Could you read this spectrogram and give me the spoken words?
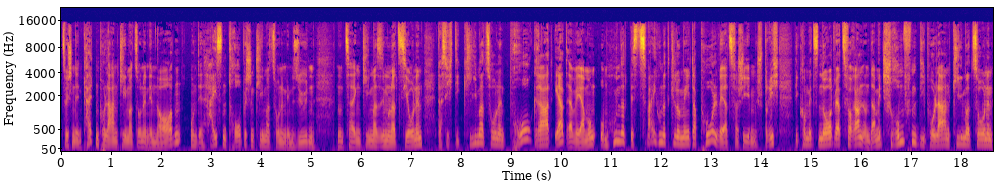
zwischen den kalten polaren Klimazonen im Norden und den heißen tropischen Klimazonen im Süden. Nun zeigen Klimasimulationen, dass sich die Klimazonen pro Grad Erderwärmung um 100 bis 200 Kilometer polwärts verschieben. Sprich, die kommen jetzt nordwärts voran und damit schrumpfen die polaren Klimazonen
